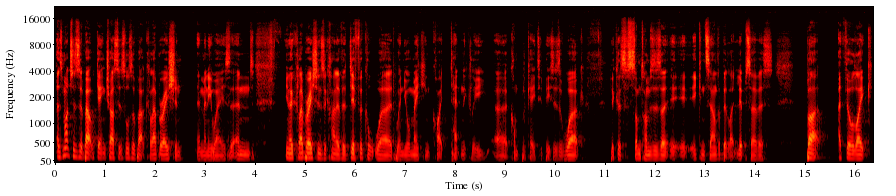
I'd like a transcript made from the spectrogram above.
as much as it's about getting trust it's also about collaboration in many ways. And you know, collaboration is a kind of a difficult word when you're making quite technically uh, complicated pieces of work, because sometimes a, it, it can sound a bit like lip service. But I feel like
